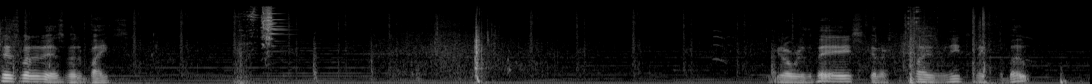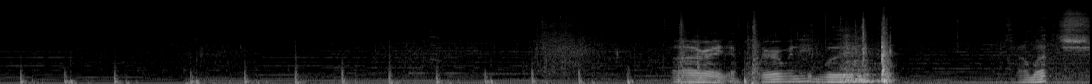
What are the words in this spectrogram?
It is what it is, but it bites. Get over to the base, get our supplies we need to make the boat. Alright, I'm sure we need wood. How much?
